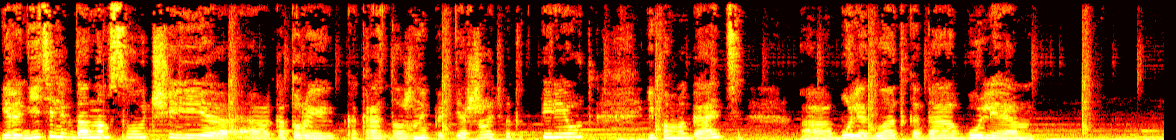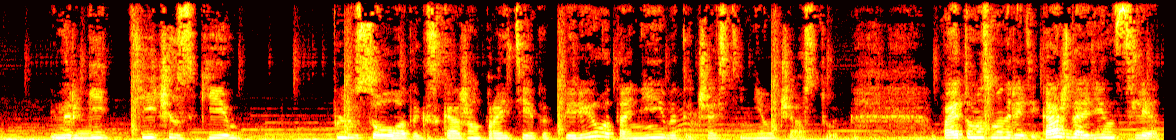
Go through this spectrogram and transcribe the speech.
И родители в данном случае, э, которые как раз должны поддерживать в этот период и помогать э, более гладко, да, более энергетически плюсово, так скажем, пройти этот период, они в этой части не участвуют. Поэтому смотрите, каждые 11 лет.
